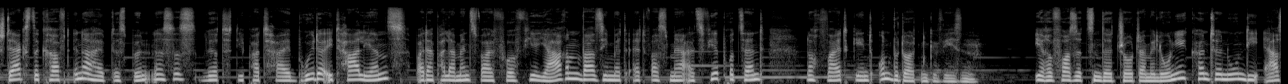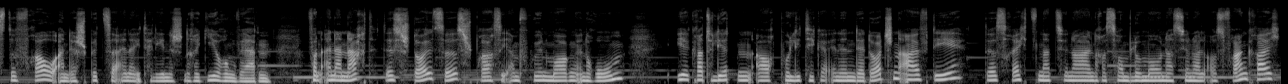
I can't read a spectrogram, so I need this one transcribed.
Stärkste Kraft innerhalb des Bündnisses wird die Partei Brüder Italiens. Bei der Parlamentswahl vor vier Jahren war sie mit etwas mehr als vier Prozent noch weitgehend unbedeutend gewesen. Ihre Vorsitzende Giorgia Meloni könnte nun die erste Frau an der Spitze einer italienischen Regierung werden. Von einer Nacht des Stolzes sprach sie am frühen Morgen in Rom. Ihr gratulierten auch PolitikerInnen der deutschen AfD, des rechtsnationalen Rassemblement National aus Frankreich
